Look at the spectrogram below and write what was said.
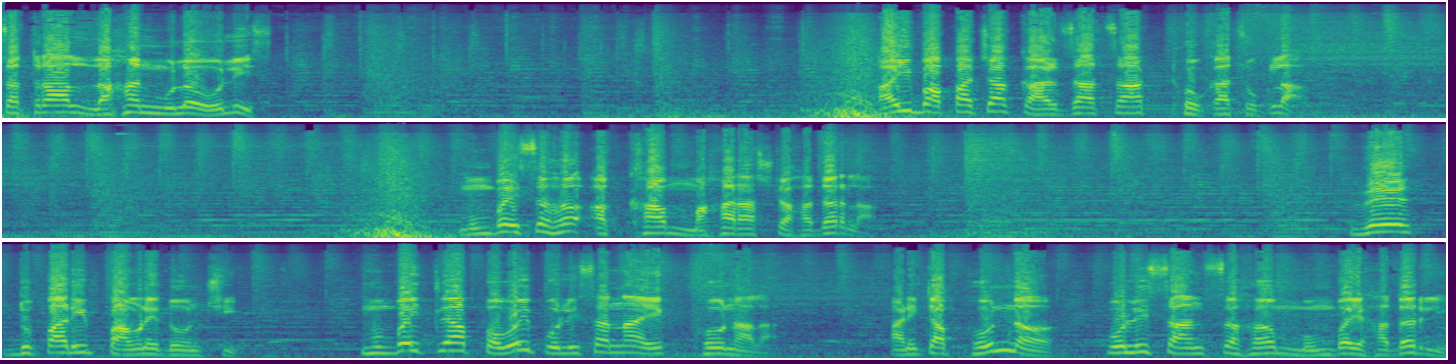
सतरा लहान मुलं ओलीस. आई बापाच्या काळजाचा ठोका चुकला. मुंबईसह अख्खा महाराष्ट्र हादरला. वेळ दुपारी पावणे दोनची. मुंबईतल्या पवई पोलिसांना एक फोन आला आणि त्या फोननं पोलिसांसह मुंबई हादरली.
